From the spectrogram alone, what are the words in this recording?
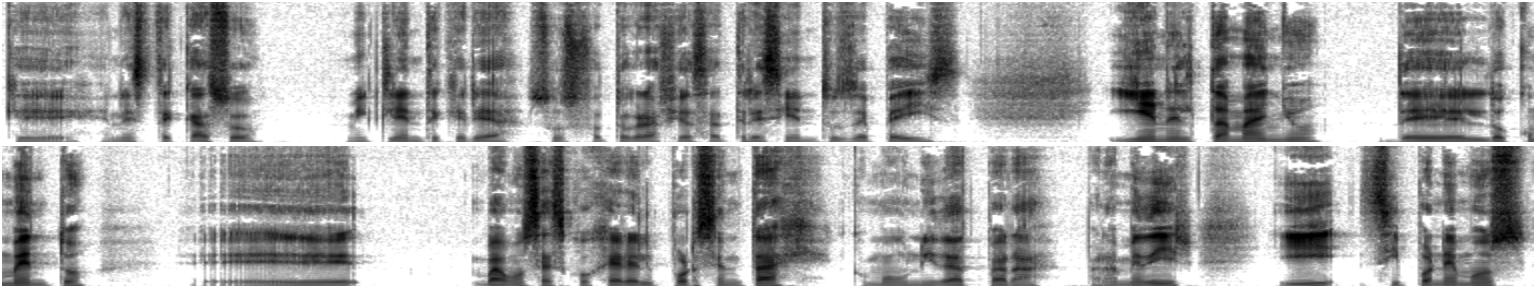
que en este caso mi cliente quería sus fotografías a 300 dpi y en el tamaño del documento eh, vamos a escoger el porcentaje como unidad para, para medir y si ponemos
